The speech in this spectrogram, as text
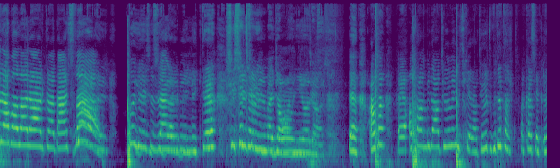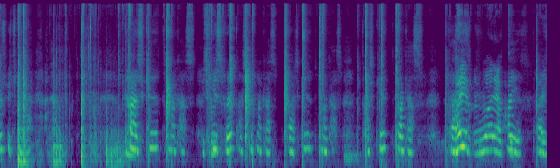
Merhabalar arkadaşlar. Bugün sizlerle birlikte şişe çevirmece oynuyoruz. Ee, ama e, atan bir daha atıyor ve üç kere atıyoruz. Bir de taş makas yapıyoruz üç kere. Taş kağıt makas. Bir sıfır taş kağıt makas. Taş kağıt makas. Taş kağıt makas. Taş- Hayır, var ya. Hayır. Hayır,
